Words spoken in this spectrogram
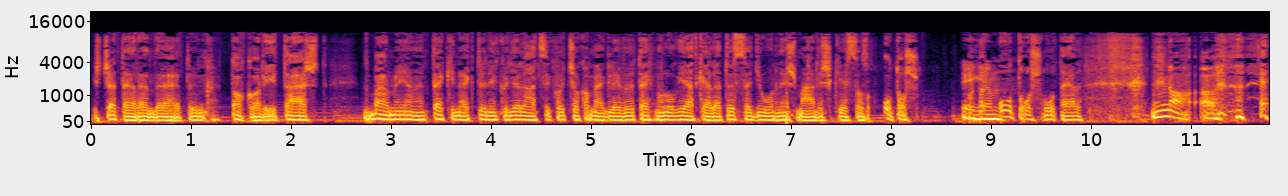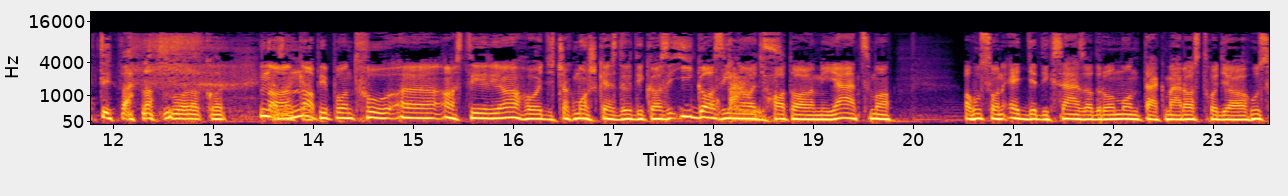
és cseten rendelhetünk takarítást. Ez bármilyen tekinek tűnik, ugye látszik, hogy csak a meglévő technológiát kellett összegyúrni, és már is kész az otos Igen. Otos hotel. Na, a heti válaszból akkor Na, ezeket. napi.hu azt írja, hogy csak most kezdődik az igazi A tánc. nagy hatalmi játszma. A 21. századról mondták már azt, hogy a 20.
